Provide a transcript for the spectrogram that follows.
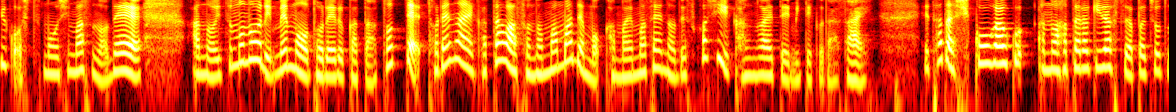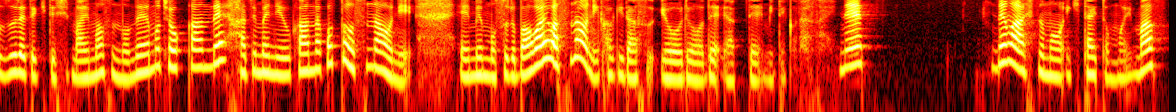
？9個質問しますので、あの、いつも通りメモを取れる方は取って、取れない方はそのままでも構いませんので、少し考えてみてください。ただ思考があの働き出すとやっぱりちょっとずれてきてしまいますので、もう直感で初めに浮かんだことを素直に、えメモする場合は素直に書き出す要領でやってみてくださいね。では質問いきたいと思います。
